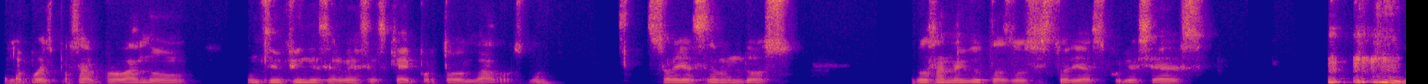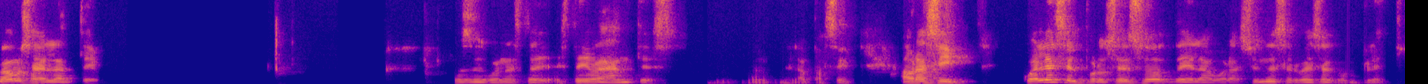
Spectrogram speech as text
te la puedes pasar probando un sinfín de cervezas que hay por todos lados, ¿no? Solo ya se saben dos, dos anécdotas, dos historias, curiosidades. Vamos adelante. Entonces, bueno, esta, esta iba antes, me la pasé. Ahora sí, ¿cuál es el proceso de elaboración de cerveza completo?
